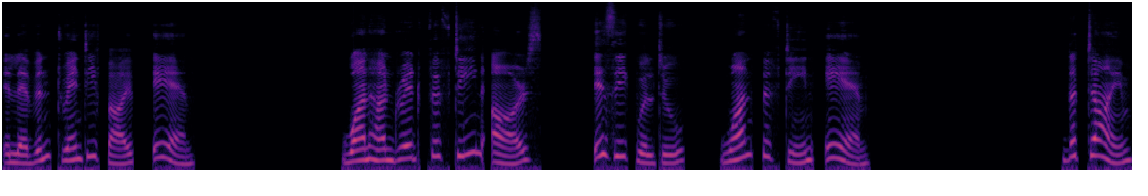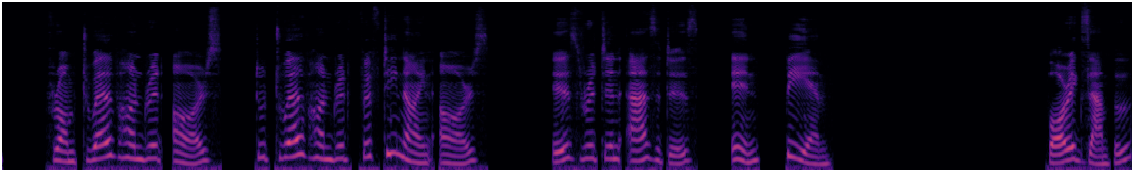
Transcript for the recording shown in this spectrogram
1125 AM. 115 hours is equal to 115 AM. The time from 1200 hours to 1259 hours is written as it is in PM. For example,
